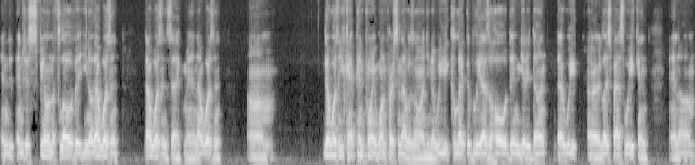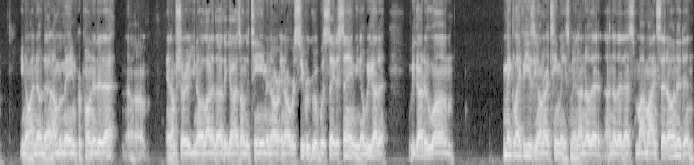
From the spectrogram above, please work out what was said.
and and just feeling the flow of it. You know, that wasn't that wasn't Zach, man. That wasn't um that wasn't you can't pinpoint one person that was on. You know, we collectively as a whole didn't get it done that week or last past week and and um, you know, I know that I'm a main proponent of that. Um, and I'm sure, you know, a lot of the other guys on the team and our in our receiver group would say the same. You know, we gotta we gotta um make life easy on our teammates, man. I know that I know that that's my mindset on it and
